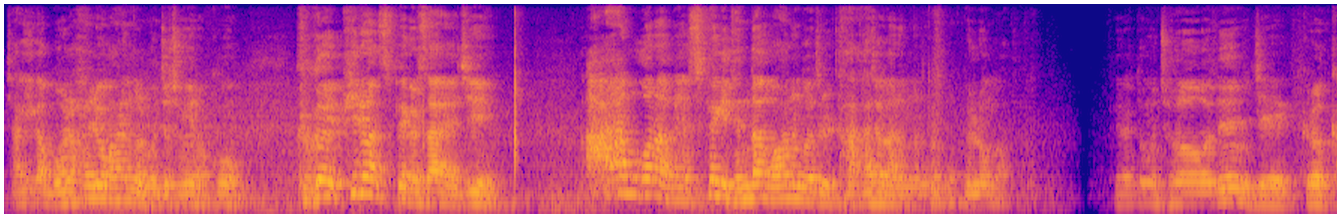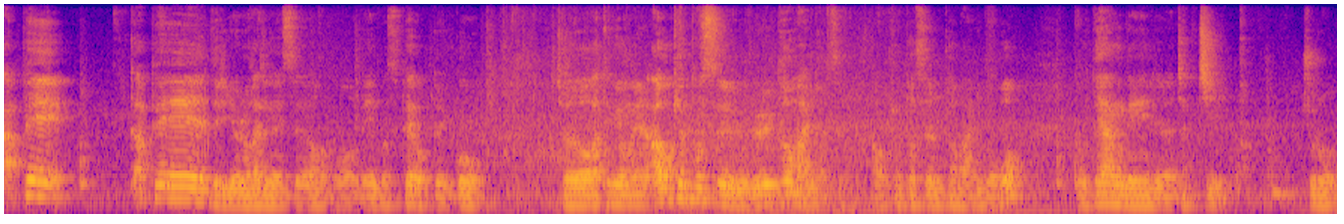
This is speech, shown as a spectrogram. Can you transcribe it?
자기가 뭘 하려고 하는 걸 먼저 정해놓고 그거에 필요한 스펙을 쌓아야지 아무거나 그냥 스펙이 된다고 하는 것을 다 가져가는 건 별로인 것 같아요. 대외활동은 저는 이제 그런 카페 카페들이 여러 가지가 있어요. 뭐 네이버 스펙업도 있고 저 같은 경우에는 아웃 캠퍼스를 더 많이 봤어요. 아웃 캠퍼스를 더 많이 보고 뭐 대학 내일이라는 잡지 주로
